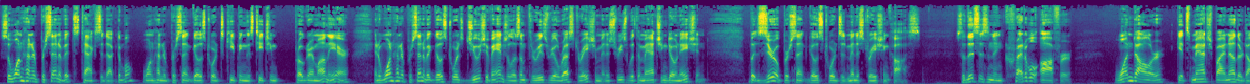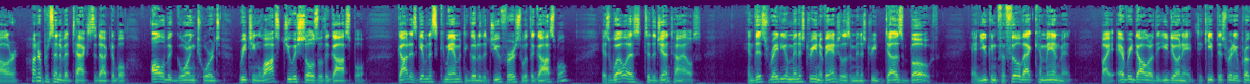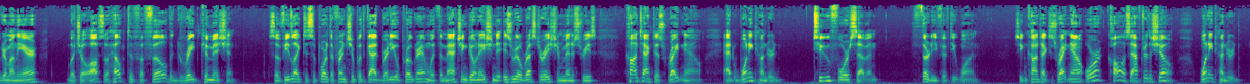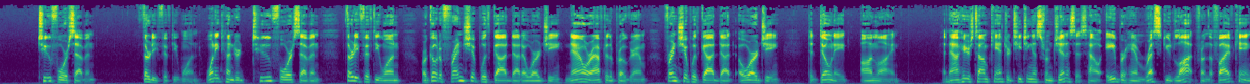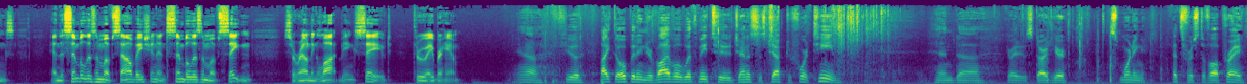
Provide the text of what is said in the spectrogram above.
So 100% of it's tax deductible, 100% goes towards keeping this teaching program on the air, and 100% of it goes towards Jewish evangelism through Israel Restoration Ministries with a matching donation. But 0% goes towards administration costs. So this is an incredible offer. $1 gets matched by another dollar, 100% of it tax deductible, all of it going towards reaching lost Jewish souls with the gospel. God has given us a commandment to go to the Jew first with the gospel, as well as to the Gentiles. And this radio ministry and evangelism ministry does both. And you can fulfill that commandment by every dollar that you donate to keep this radio program on the air, but you'll also help to fulfill the Great Commission. So if you'd like to support the Friendship with God radio program with the matching donation to Israel Restoration Ministries, contact us right now at 1 800 247 3051. So you can contact us right now or call us after the show 1 800 247 3051. 1 800 247 3051 or go to friendshipwithgod.org now or after the program, friendshipwithgod.org to donate online. And now here's Tom Cantor teaching us from Genesis how Abraham rescued Lot from the five kings and the symbolism of salvation and symbolism of Satan surrounding Lot being saved through Abraham. Yeah, if you like to open in your Bible with me to Genesis chapter 14 and uh, get ready to start here this morning. Let's first of all pray.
